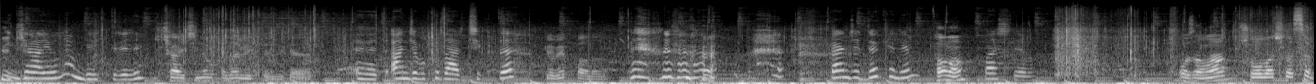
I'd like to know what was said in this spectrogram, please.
Gün 2 ay oluyor mu biriktireli? 2 ay içinde bu kadar bekledik evet. Evet anca bu kadar çıktı. Göbek bağladı. Bence dökelim, Tamam. başlayalım. O zaman show başlasın.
